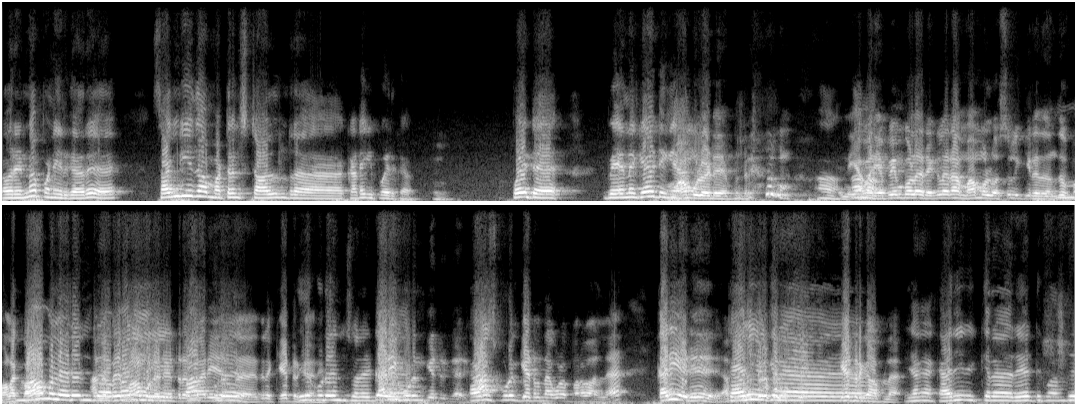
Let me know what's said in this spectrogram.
அவர் என்ன பண்ணியிருக்காரு? சங்கீதா மட்டன் ஸ்டால்ன்ற கடைக்கு போயிருக்காரு. போயிட்டு இப்போ என்ன கேட்டீங்க? மாமூலடு அவர் எப்பயும் போல ரெகுலரா மாமூல் வசூலிக்கிறது வந்து வழக்கம். மாமலடுன்ற மாதிரி இதுல இது கேட்டிருக்காரு சொல்லிட்டு கறி கூடன்னு கேட்டிருக்காரு. காசு கூட கேட்டிருந்தா கூட பரவாயில்ல. கறி எடு கறி விற்கிற கேட்டிருக்காப்ல ஏங்க கறி விற்கிற ரேட்டுக்கு வந்து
